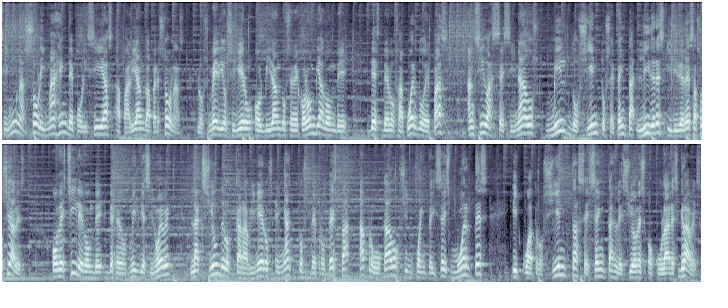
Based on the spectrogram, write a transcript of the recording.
sin una sola imagen de policías apaleando a personas. Los medios siguieron olvidándose de Colombia, donde desde los acuerdos de paz han sido asesinados 1.270 líderes y lideresas sociales, o de Chile, donde desde 2019 la acción de los carabineros en actos de protesta ha provocado 56 muertes y 460 lesiones oculares graves.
